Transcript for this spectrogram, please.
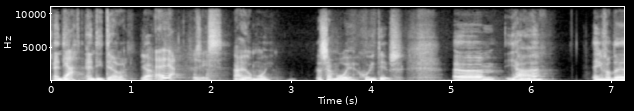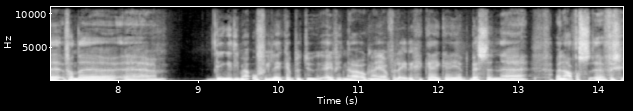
En die, Ja. en die tellen. Ja. Ja, precies. Nou, heel mooi. Dat zijn mooie, goede tips. Ehm, ja, een van de, van de ehm, dingen die mij opvielen... ik heb natuurlijk even naar, ook naar jouw verleden gekeken. Je hebt best een, een aantal vers-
